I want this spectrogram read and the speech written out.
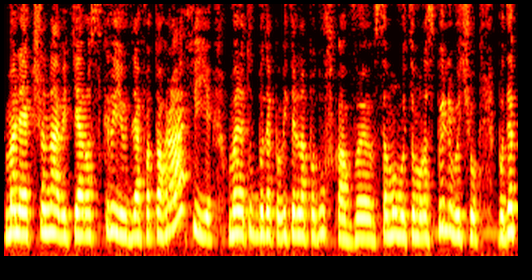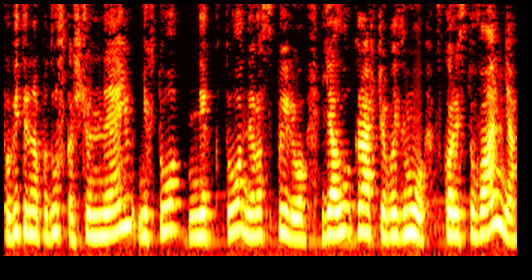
в мене, якщо навіть я розкрию для фотографії, у мене тут буде повітряна подушка в, в самому цьому розпилювачу, буде повітряна подушка, що нею ніхто ніхто не розпилював. Я краще візьму в користування,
